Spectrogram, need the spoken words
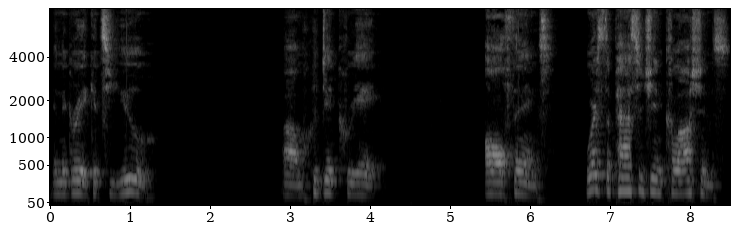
in the Greek, it's you um, who did create all things. Where's the passage in Colossians?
